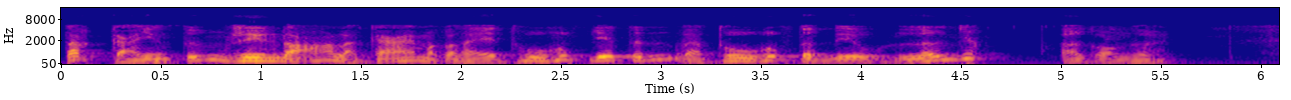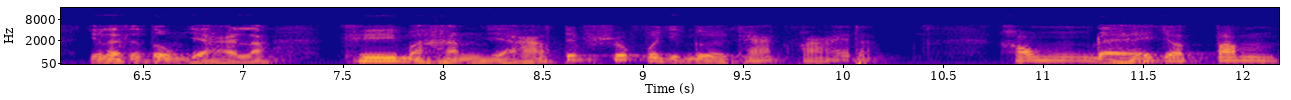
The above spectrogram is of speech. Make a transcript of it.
Tất cả những tướng riêng đó là cái mà có thể thu hút giới tính và thu hút tình yêu lớn nhất ở con người. Như là thế tôn dạy là khi mà hành giả tiếp xúc với những người khác phái đó không để cho tâm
